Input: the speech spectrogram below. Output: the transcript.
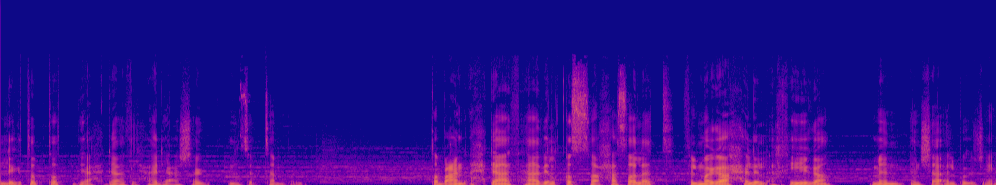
اللي ارتبطت بأحداث الحادي عشر من سبتمبر. طبعا أحداث هذه القصة حصلت في المراحل الأخيرة من إنشاء البرجين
